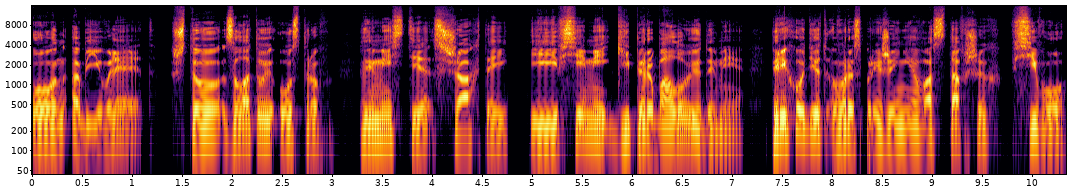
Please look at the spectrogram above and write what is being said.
Он объявляет, что Золотой остров вместе с шахтой и всеми гиперболоидами переходит в распоряжение восставших всего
